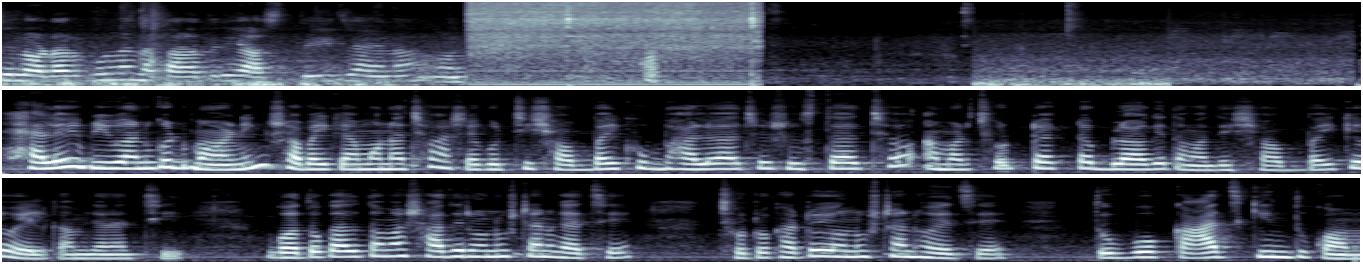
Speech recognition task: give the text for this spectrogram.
সেল অর্ডার না তাড়াতাড়ি আসতেই যায় না। Hello everyone, good morning. সবাই কেমন আছো? আশা করছি সবাই খুব ভালো আছো, সুস্থ আছো। আমার ছোট্ট একটা ব্লগে তোমাদের সবাইকে ওয়েলকাম জানাচ্ছি। গতকাল তো আমার স্বাদের অনুষ্ঠান গেছে। ছোটোখাটোই অনুষ্ঠান হয়েছে। তবুও কাজ কিন্তু কম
